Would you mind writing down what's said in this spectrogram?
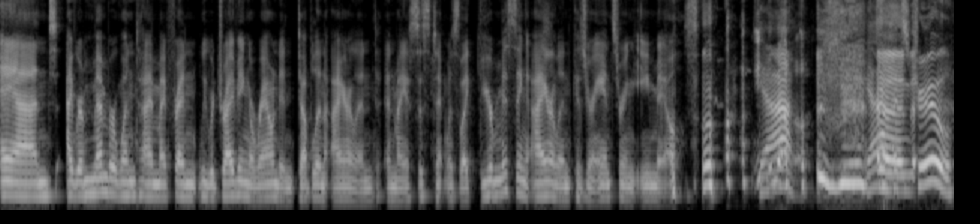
And I remember one time my friend, we were driving around in Dublin, Ireland, and my assistant was like, You're missing Ireland because you're answering emails. Yeah. yeah, And- that's true.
